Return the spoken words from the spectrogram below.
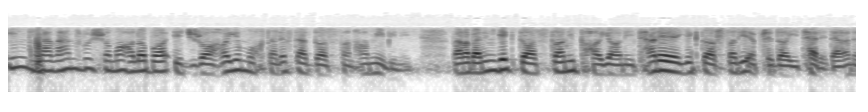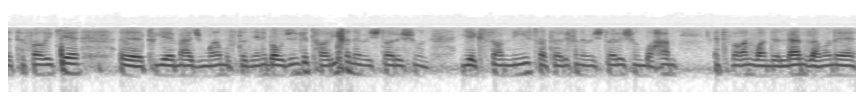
این روند رو شما حالا با اجراهای مختلف در داستان ها می‌بینید. بنابراین یک داستانی پایانی تره یک داستانی ابتدایی تره در اتفاقی که توی مجموعه افتاده. یعنی با وجود که تاریخ نوشتارشون یکسان نیست و تاریخ نوشتارشون با هم اتفاقا واندرلند زمان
